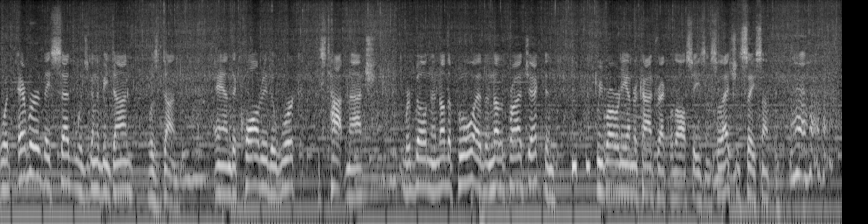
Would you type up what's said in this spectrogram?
Whatever they said was going to be done was done. Mm-hmm. And the quality of the work is top notch. We're building another pool at another project, and we've already under contract with all seasons, so that should say something.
